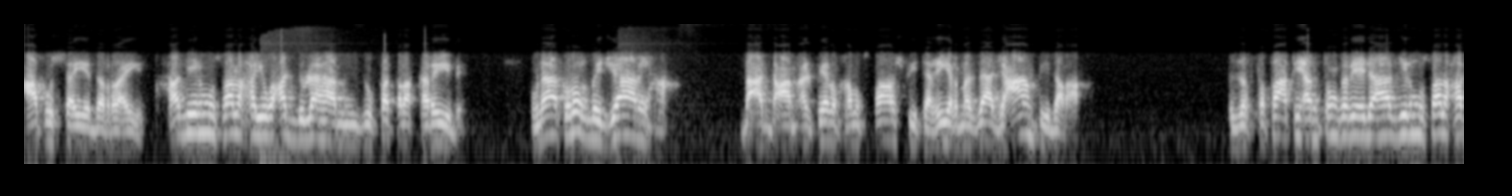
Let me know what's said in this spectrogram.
عفو السيد الرئيس. هذه المصالحة يعد لها منذ فترة قريبة. هناك رغبة جامحة بعد عام 2015 في تغيير مزاج عام في درعا إذا استطعت أن تنظري إلى هذه المصالحة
